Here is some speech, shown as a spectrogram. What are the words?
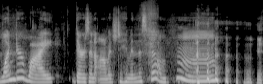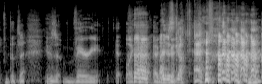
wonder why there's an homage to him in this film. Hmm. bit. That's a, it was a very like a I just good- got that.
